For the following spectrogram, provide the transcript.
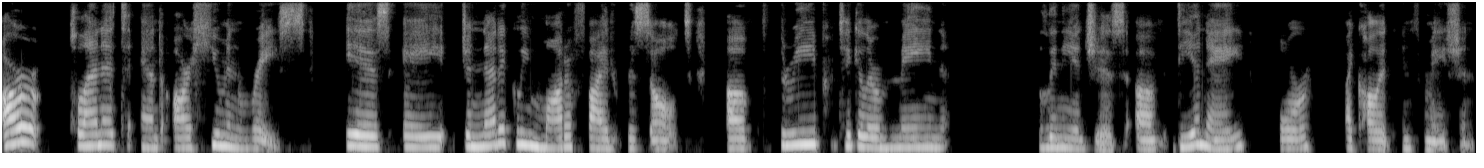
our planet and our human race is a genetically modified result of three particular main lineages of DNA, or I call it information.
